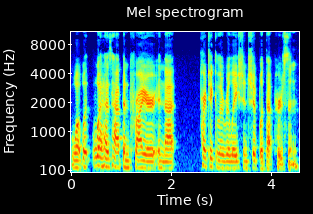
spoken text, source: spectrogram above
what what what has happened prior in that particular relationship with that person.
